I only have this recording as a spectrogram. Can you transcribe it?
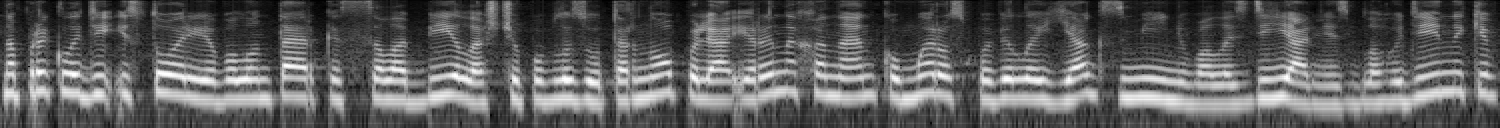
На прикладі історії волонтерки з села Біла, що поблизу Тернополя, Ірини Ханенко, ми розповіли, як змінювалась діяльність благодійників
